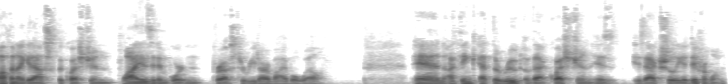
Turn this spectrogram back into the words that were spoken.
Often I get asked the question, why is it important for us to read our Bible well? And I think at the root of that question is, is actually a different one.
